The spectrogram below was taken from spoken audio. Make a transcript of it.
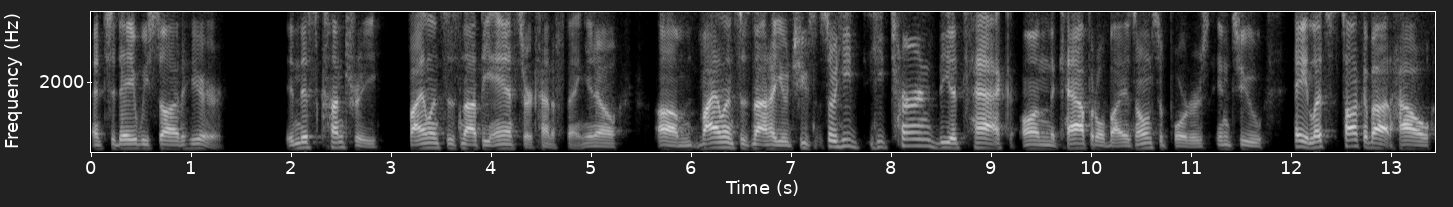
And today we saw it here. In this country, violence is not the answer, kind of thing. You know, um, violence is not how you achieve. So he he turned the attack on the Capitol by his own supporters into, hey, let's talk about how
